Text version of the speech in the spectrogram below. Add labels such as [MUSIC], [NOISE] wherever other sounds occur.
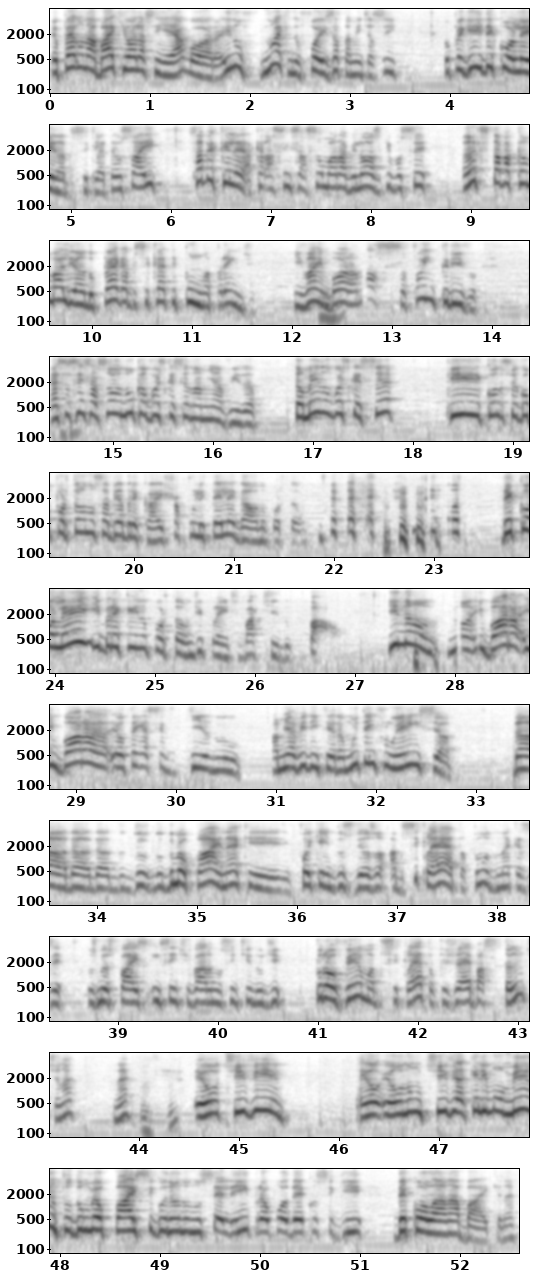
eu pego na bike e olho assim, é agora. E não, não é que não foi exatamente assim? Eu peguei e decolei na bicicleta. Eu saí, Sabe aquele, aquela sensação maravilhosa que você antes estava cambaleando, pega a bicicleta e pum, aprende e vai embora? Nossa, foi incrível. Essa sensação eu nunca vou esquecer na minha vida. Também não vou esquecer que quando chegou o portão eu não sabia brecar e chapulitei legal no portão. [LAUGHS] então, decolei e brequei no portão de frente, batido, pau. E não, não [LAUGHS] embora, embora eu tenha sido tido a minha vida inteira muita influência da, da, da, do, do, meu pai, né, que foi quem deu a bicicleta, tudo, né, quer dizer, os meus pais incentivaram no sentido de prover uma bicicleta, o que já é bastante, né, né? Uhum. Eu tive, eu, eu não tive aquele momento do meu pai segurando no selim para eu poder conseguir decolar na bike, né?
